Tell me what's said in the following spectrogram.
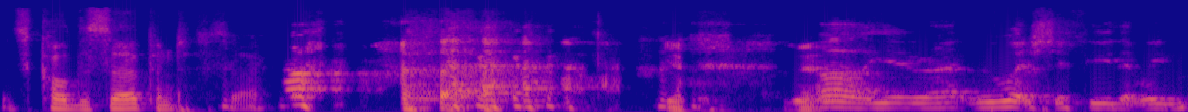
It's called The Serpent. So. yeah. Yeah. Oh yeah, right. We watched a few that we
